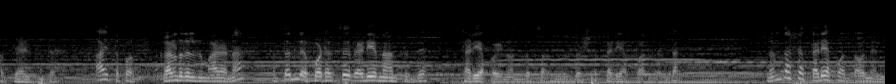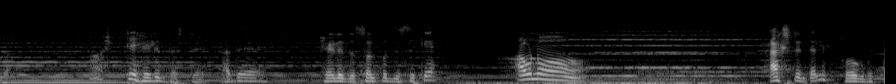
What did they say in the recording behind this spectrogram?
ಅಂತ ಹೇಳ್ತಿದ್ದೆ. ಆಯ್ತಪ್ಪ, ಕನ್ನಡದಲ್ಲಿ ಮಾಡೋಣ ಅಂತಂದರೆ ಫೋಟೋ ಹಾಕ್ಸಿ, ರೆಡಿಯಣ್ಣ ಅಂತಂದೆ. ತಡಿಯಪ್ಪ, ಇನ್ನೊಂದು ವರ್ಷ ಇನ್ನೊಂದು ವರ್ಷ ತಡಿಯಪ್ಪ ಅಂತಂದ. ಇನ್ನೊಂದು ವರ್ಷ ತಡಿಯಪ್ಪ ಅಂತ ಅವನಿಂದ. ಅಷ್ಟೇ ಹೇಳಿದ್ದಷ್ಟೇ. ಅದೇ ಹೇಳಿದ್ದು ಸ್ವಲ್ಪ ದಿವಸಕ್ಕೆ, ಅವನು ಆಕ್ಸಿಡೆಂಟಲ್ಲಿ ಹೋಗ್ಬಿಟ್ಟ.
